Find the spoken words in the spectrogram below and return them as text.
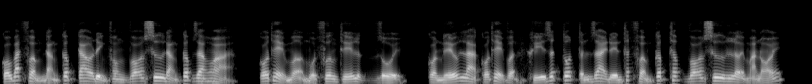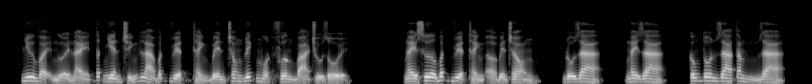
có bát phẩm đẳng cấp cao đỉnh phong võ sư đẳng cấp gia hỏa, có thể mở một phương thế lực rồi, còn nếu là có thể vận khí rất tốt tấn giai đến thất phẩm cấp thấp võ sư lời mà nói, như vậy người này tất nhiên chính là bất việt thành bên trong đích một phương bá chủ rồi. Ngày xưa bất việt thành ở bên trong, đỗ gia, ngay ra công tôn gia tam gia,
